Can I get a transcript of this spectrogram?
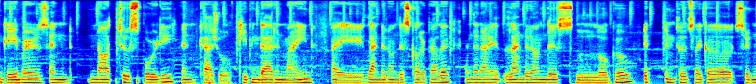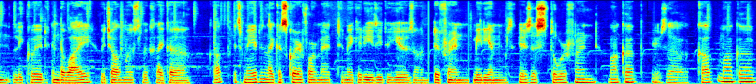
gamers, and not too sporty and casual. Keeping that in mind, I landed on this color palette and then I landed on this logo. It includes like a certain liquid in the Y, which almost looks like a cup. It's made in like a square format to make it easy to use on different mediums. Here's a storefront mock-up. Here's a cup mock-up.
